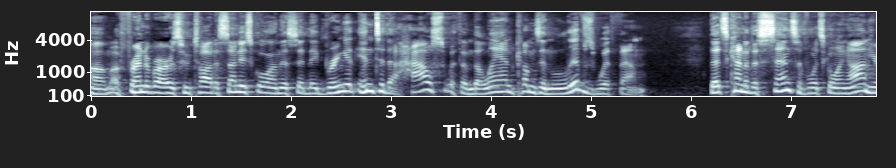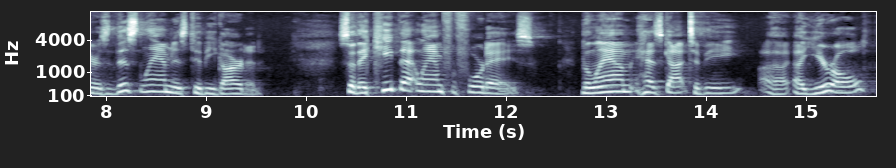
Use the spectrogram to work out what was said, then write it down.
Um, a friend of ours who taught a Sunday school on this said they bring it into the house with them. The lamb comes and lives with them. That's kind of the sense of what's going on here is this lamb is to be guarded. So they keep that lamb for four days. The lamb has got to be uh, a year old,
